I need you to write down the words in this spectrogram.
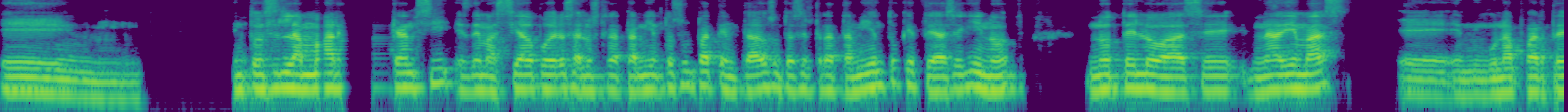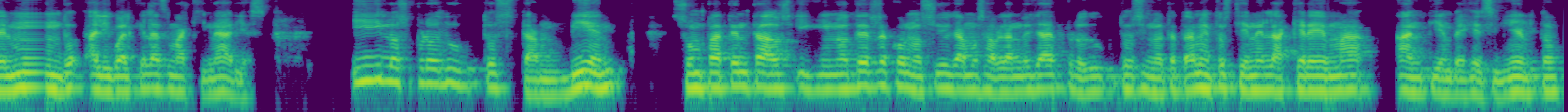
Em, entonces, la marca en sí es demasiado poderosa. Los tratamientos son patentados, entonces el tratamiento que te hace Guinot no te lo hace nadie más eh, en ninguna parte del mundo, al igual que las maquinarias. Y los productos también son patentados y Guinot es reconocido, digamos, hablando ya de productos y no tratamientos, tiene la crema anti-envejecimiento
